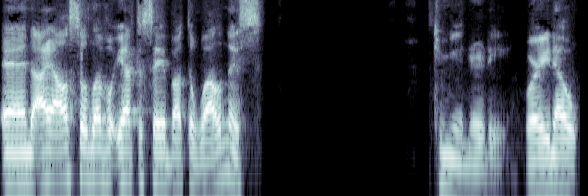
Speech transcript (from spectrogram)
and I also love what you have to say about the wellness community where you know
